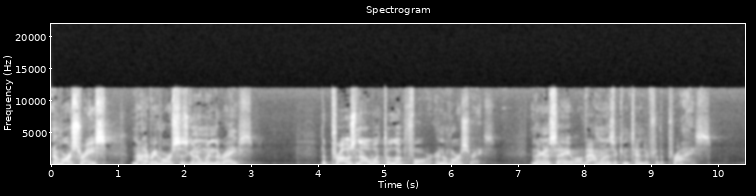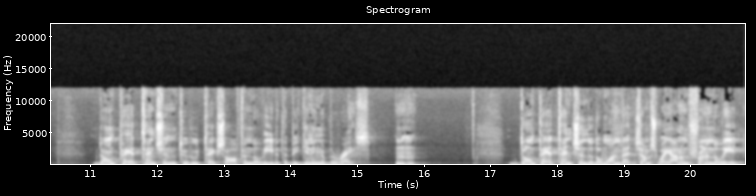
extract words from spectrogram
In a horse race, not every horse is going to win the race. The pros know what to look for in a horse race. And they're going to say, well, that one is a contender for the prize. Don't pay attention to who takes off in the lead at the beginning of the race. Mm-mm. Don't pay attention to the one that jumps way out in front in the lead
